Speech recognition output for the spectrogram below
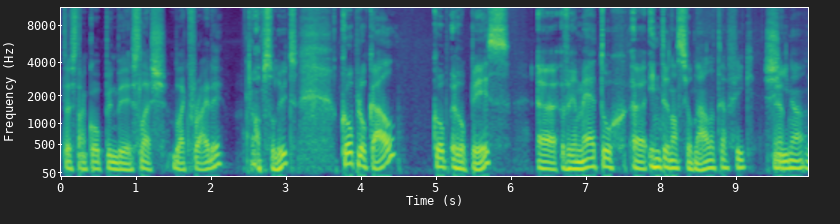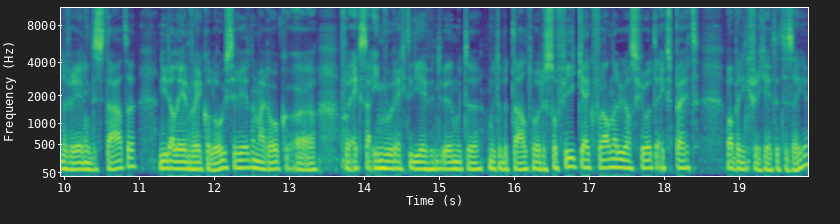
testaankoop.be slash Black Friday. Absoluut. Koop lokaal, koop Europees. Uh, vermijd toch uh, internationale trafiek. China, de Verenigde Staten. Niet alleen voor ecologische redenen, maar ook uh, voor extra invoerrechten die eventueel moeten, moeten betaald worden. Sophie, kijk vooral naar u als grote expert. Wat ben ik vergeten te zeggen?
